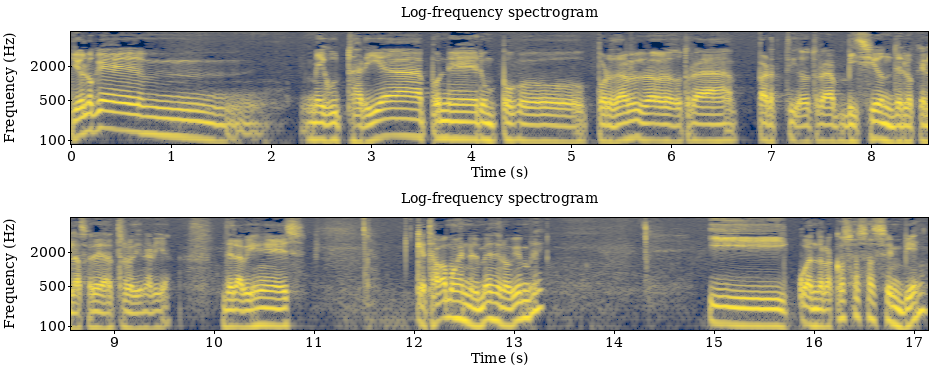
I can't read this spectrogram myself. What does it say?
Yo lo que mm, me gustaría poner un poco, por dar otra parte, otra visión de lo que es la salida extraordinaria de la Virgen es que estábamos en el mes de noviembre, y cuando las cosas se hacen bien,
